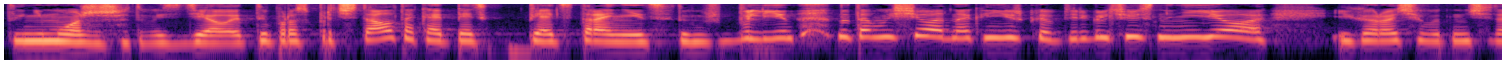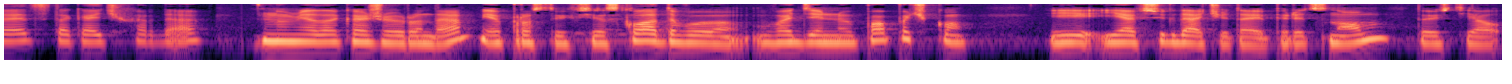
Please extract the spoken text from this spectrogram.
ты не можешь этого сделать. Ты просто прочитал такая пять, пять страниц, и думаешь, блин, ну там еще одна книжка, переключусь на нее. И, короче, вот начинается такая чехарда. Ну, у меня такая же ерунда. Я просто их все складываю в отдельную папочку. И я всегда читаю перед сном. То есть я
